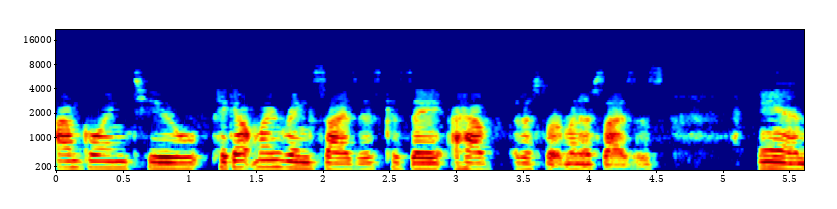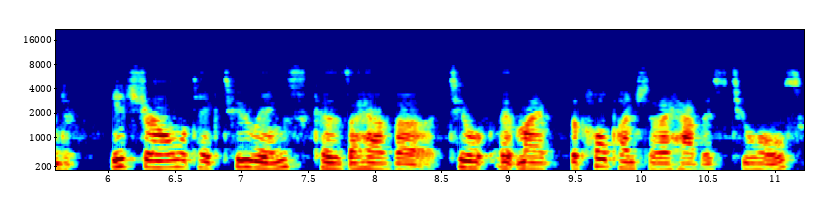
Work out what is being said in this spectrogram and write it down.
I'm going to pick out my ring sizes because they I have an assortment of sizes and each journal will take two rings because I have uh, two my the hole punch that I have is two holes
